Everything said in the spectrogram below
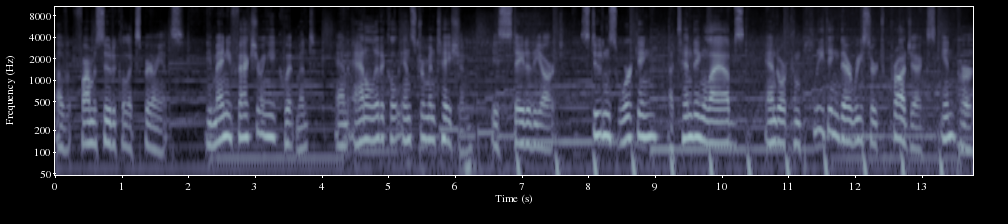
of pharmaceutical experience. The manufacturing equipment and analytical instrumentation is state of the art. Students working, attending labs, and or completing their research projects in PERC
